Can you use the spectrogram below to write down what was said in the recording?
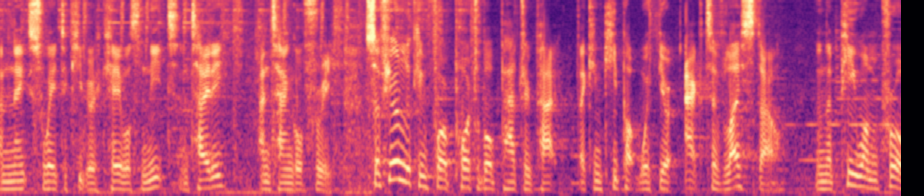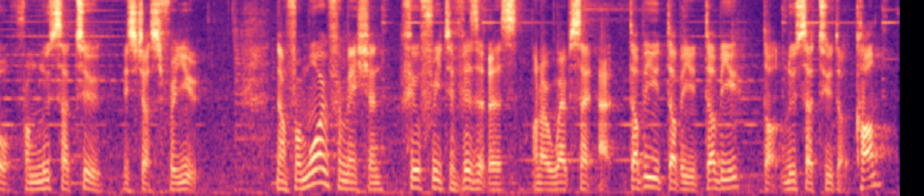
a nice way to keep your cables neat and tidy and tangle free. So if you're looking for a portable battery pack that can keep up with your active lifestyle, then the P1 Pro from LUXA2 is just for you. Now for more information, feel free to visit us on our website at www.luxa2.com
